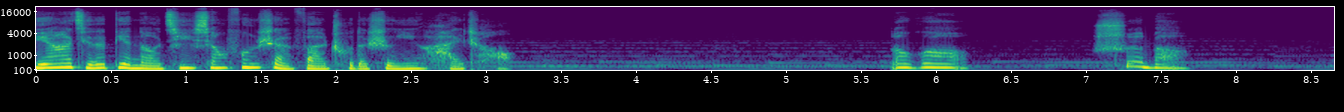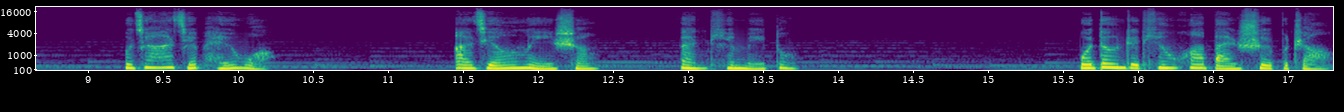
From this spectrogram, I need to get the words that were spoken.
比阿杰的电脑机箱风扇发出的声音还吵。老公，睡吧。我叫阿杰陪我。阿杰嗯了一声，半天没动。我瞪着天花板睡不着。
